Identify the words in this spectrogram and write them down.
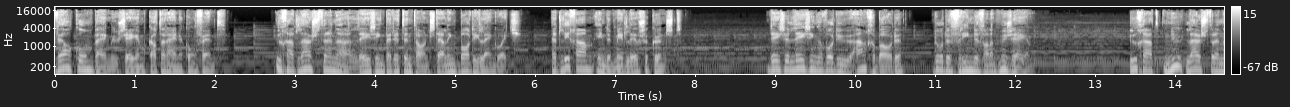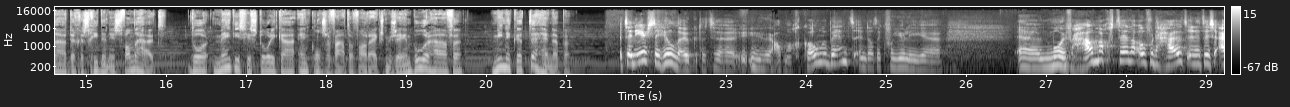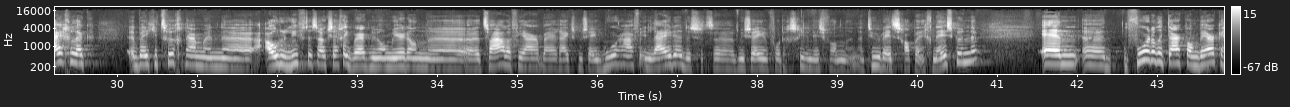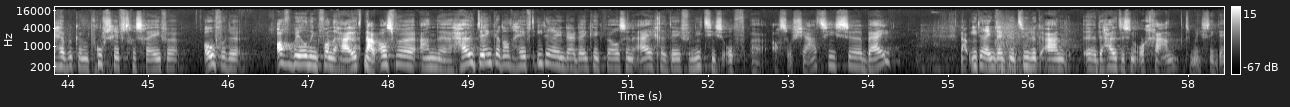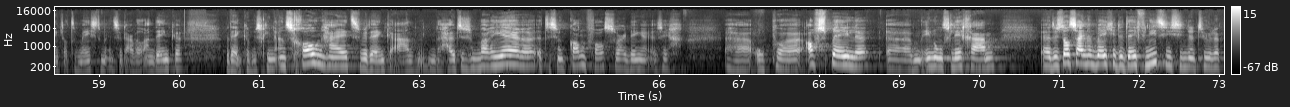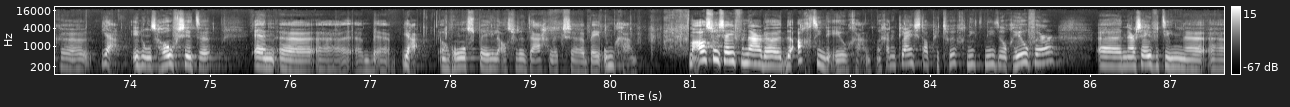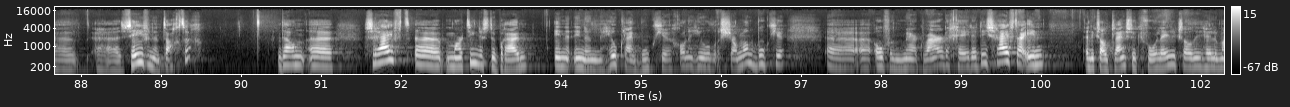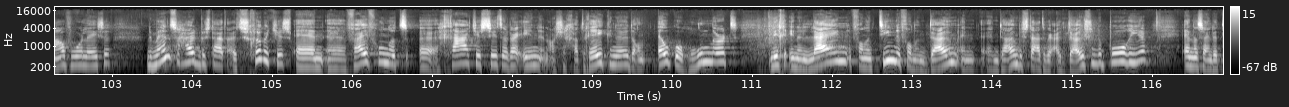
Welkom bij Museum Katharijnenconvent. U gaat luisteren naar een lezing bij de tentoonstelling Body Language. Het lichaam in de middeleeuwse kunst. Deze lezingen worden u aangeboden door de vrienden van het museum. U gaat nu luisteren naar de geschiedenis van de huid... door medisch historica en conservator van Rijksmuseum Boerhaven, Mineke te Hennepe. Ten eerste heel leuk dat uh, u hier allemaal gekomen bent... en dat ik voor jullie... Uh, een mooi verhaal mag vertellen over de huid. En het is eigenlijk een beetje terug naar mijn uh, oude liefde, zou ik zeggen. Ik werk nu al meer dan twaalf uh, jaar bij Rijksmuseum Boerhaven in Leiden. Dus het uh, museum voor de geschiedenis van natuurwetenschappen en geneeskunde. En voordat ik daar kwam werken, heb ik een proefschrift geschreven over de afbeelding van de huid. Nou, als we aan de huid denken, dan heeft iedereen daar denk ik wel zijn eigen definities of associaties bij. Nou, iedereen denkt natuurlijk aan uh, de huid is een orgaan. Tenminste, ik denk dat de meeste mensen daar wel aan denken. We denken misschien aan schoonheid. We denken aan de huid is een barrière. Het is een canvas waar dingen zich uh, op uh, afspelen in ons lichaam. dus dat zijn een beetje de definities die natuurlijk ja, in ons hoofd zitten. En ja, een rol spelen als we er dagelijks mee omgaan. Maar als we eens even naar de, de 18e eeuw gaan, we gaan een klein stapje terug, niet, niet nog heel ver, uh, naar 1787. Dan uh, schrijft uh, Martinus de Bruin in, in een heel klein boekje, gewoon een heel charmant boekje over merkwaardigheden. Die schrijft daarin, en ik zal een klein stukje voorlezen, ik zal niet helemaal voorlezen. De mensenhuid bestaat uit schubbetjes en uh, 500 uh, gaatjes zitten daarin. En als je gaat rekenen, dan elke 100 liggen in een lijn van een tiende van een duim. En een duim bestaat weer uit duizenden poriën. En dan zijn er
